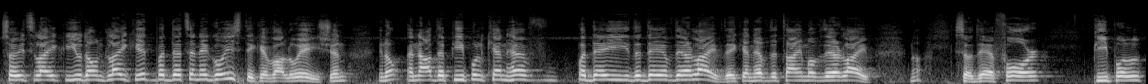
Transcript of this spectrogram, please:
So it's like you don't like it, but that's an egoistic evaluation, you know. And other people can have a day, the day of their life. They can have the time of their life. You know? So therefore, people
